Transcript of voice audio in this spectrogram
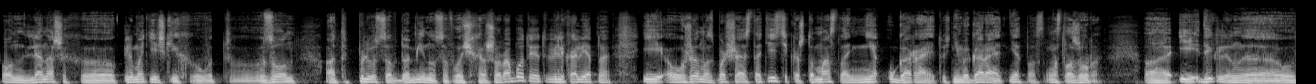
Он для наших э, климатических вот, э, зон от плюсов до минусов очень хорошо работает, великолепно. И уже у нас большая статистика, что масло не угорает, то есть не выгорает, нет мас- масложора. Э, И двигатель, э,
